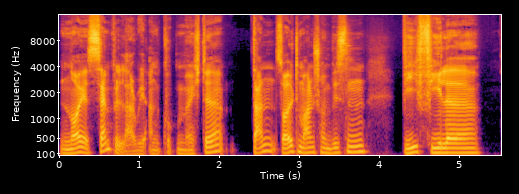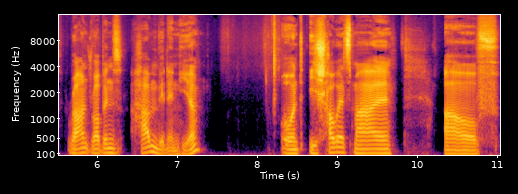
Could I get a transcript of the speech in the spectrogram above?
neue Sample Library angucken möchte, dann sollte man schon wissen, wie viele Round Robins haben wir denn hier. Und ich schaue jetzt mal auf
